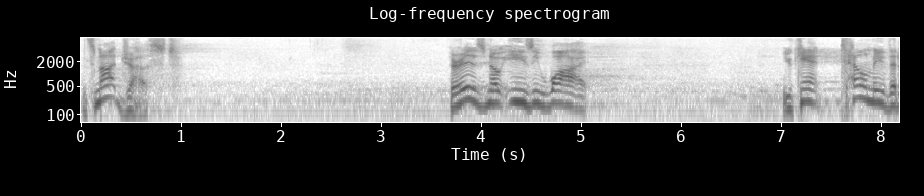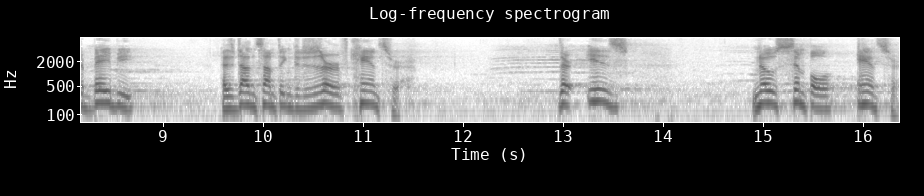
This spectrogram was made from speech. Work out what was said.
It's not just. There is no easy why. You can't tell me that a baby has done something to deserve cancer. There is no simple answer.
